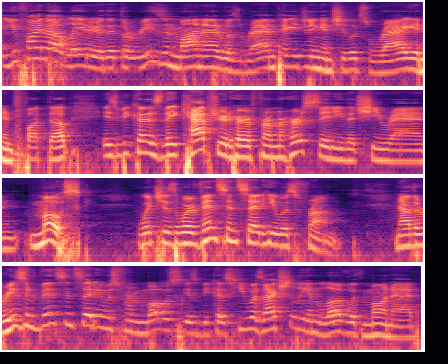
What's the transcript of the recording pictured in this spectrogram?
you find out later that the reason Monad was rampaging and she looks ragged and fucked up is because they captured her from her city that she ran, Mosk, which is where Vincent said he was from. Now, the reason Vincent said he was from Mosk is because he was actually in love with Monad,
